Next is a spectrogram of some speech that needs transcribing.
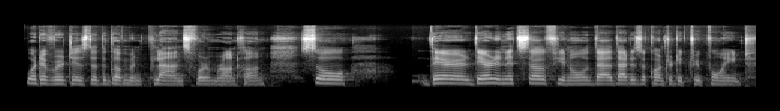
whatever it is that the government plans for Imran Khan? So there there in itself you know that that is a contradictory point.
